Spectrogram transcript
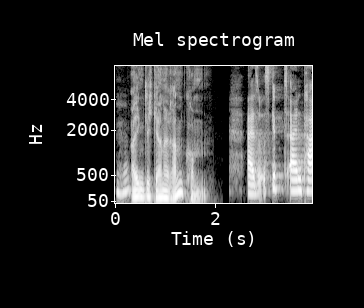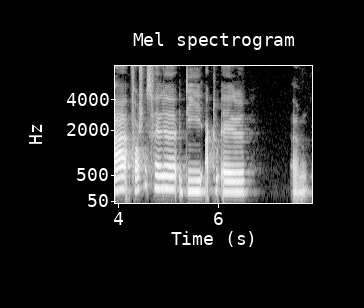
mhm. eigentlich gerne rankommen? Also es gibt ein paar Forschungsfelder, die aktuell ähm,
